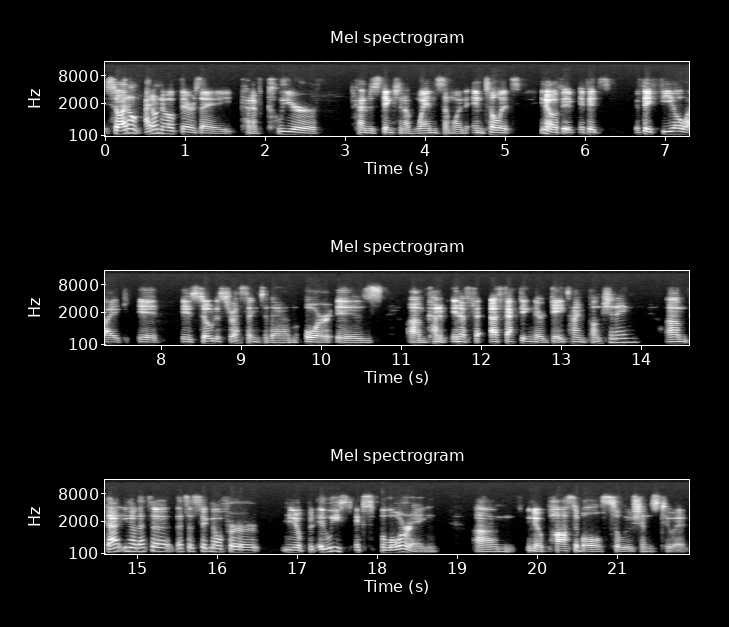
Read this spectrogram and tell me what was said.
so I don't I don't know if there's a kind of clear kind of distinction of when someone until it's you know if if if it's if they feel like it is so distressing to them or is um, kind of in affecting their daytime functioning um, that you know that's a that's a signal for you know but at least exploring um, you know possible solutions to it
